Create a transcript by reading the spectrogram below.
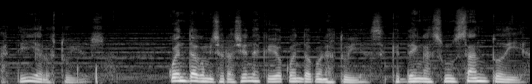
a ti y a los tuyos. Cuenta con mis oraciones que yo cuento con las tuyas. Que tengas un santo día.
